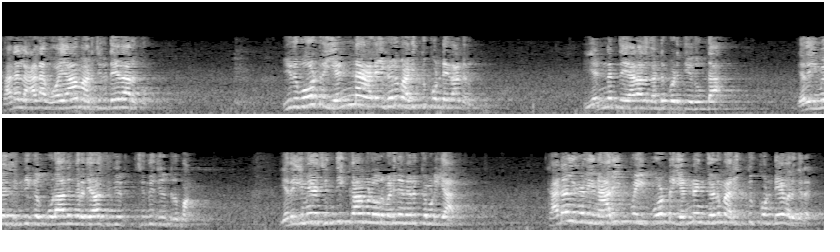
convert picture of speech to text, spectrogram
கடல் அலை ஓயாம அடிச்சுக்கிட்டே தான் இருக்கும். இது போன்று எண்ண அலைகளும் அடித்துக் கொண்டேதான் இருக்கும். எண்ணத்தை யாராவது கட்டுப்படுத்தியது உண்டா? எதையுமே சிந்திக்க கூடாதுங்கிறதையாவது சிந்திச்சுட்டு இருப்பான். எதையுமே சிந்திக்காமல் ஒரு மனிதன் இருக்க முடியாது. கடல்களின் அரிப்பை போன்று எண்ணங்களும் அரித்துக் கொண்டே வருகிறது.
